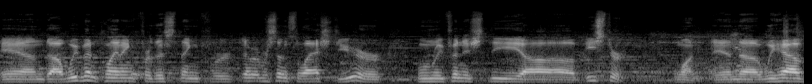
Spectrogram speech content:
And uh, we've been planning for this thing for ever since last year when we finished the uh, Easter one. And uh, we have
